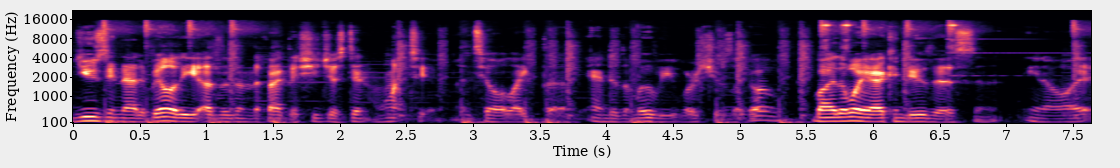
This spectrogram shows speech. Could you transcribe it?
using that ability other than the fact that she just didn't want to until like the end of the movie where she was like oh by the way i can do this. And you know I,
